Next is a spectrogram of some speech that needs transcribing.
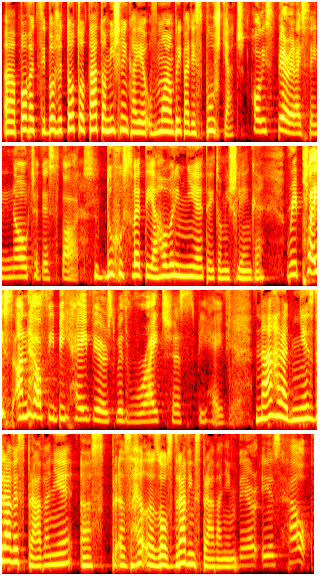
Uh, povedz si, Bože, toto, táto myšlienka je v mojom prípade spúšťač. Holy Spirit, I say no to this thought. Duchu Svety, ja hovorím nie tejto myšlienke. Replace unhealthy behaviors with righteous behavior. Náhrať nezdravé správanie he- uh, so zdravým správaním. There is help.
